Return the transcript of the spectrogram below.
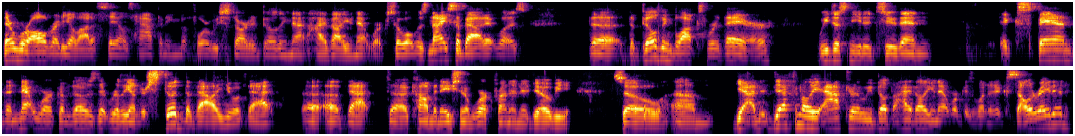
there were already a lot of sales happening before we started building that high value network. So what was nice about it was the the building blocks were there. We just needed to then expand the network of those that really understood the value of that uh, of that uh, combination of Workfront and Adobe. So um, yeah, definitely after we built the high value network is when it accelerated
